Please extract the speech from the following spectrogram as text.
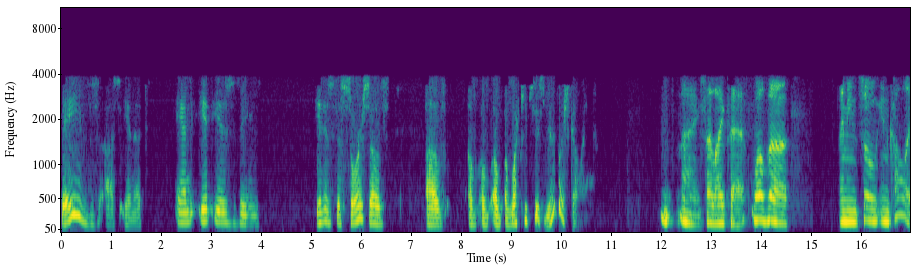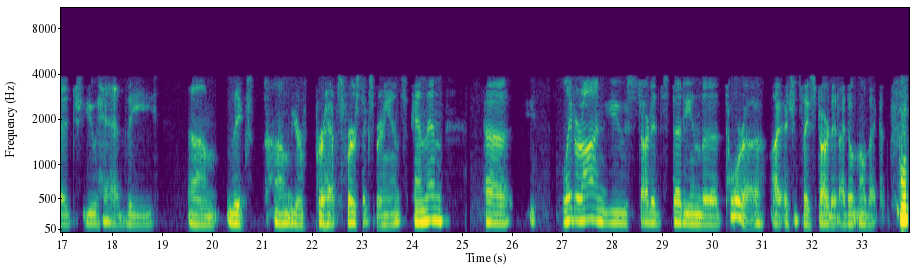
bathes us in it and it is the it is the source of of of of, of what keeps this universe going. Nice. I like that. Well the I mean, so in college you had the um, the um, your perhaps first experience, and then uh, later on you started studying the Torah. I, I, should say started. I don't know that,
